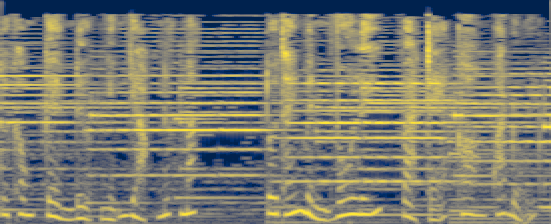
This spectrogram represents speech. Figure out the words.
Tôi không kềm được những giọt nước mắt. Tôi thấy mình vô lý và trẻ con quá đủ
